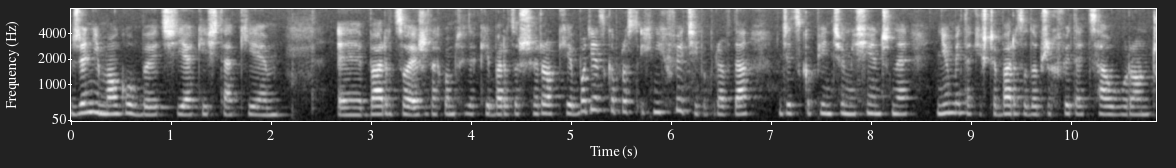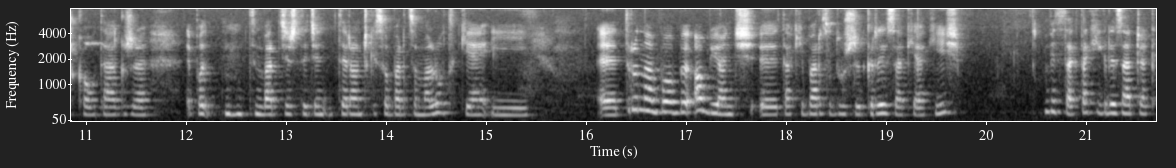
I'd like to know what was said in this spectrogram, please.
że nie mogą być jakieś takie e, bardzo, że tak powiem, takie bardzo szerokie, bo dziecko po prostu ich nie chwyci, prawda? Dziecko pięciomiesięczne nie umie tak jeszcze bardzo dobrze chwytać całą rączką, tak, że e, po, tym bardziej, że te, te rączki są bardzo malutkie i e, trudno byłoby objąć e, taki bardzo duży gryzak jakiś. Więc tak, taki gryzaczek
